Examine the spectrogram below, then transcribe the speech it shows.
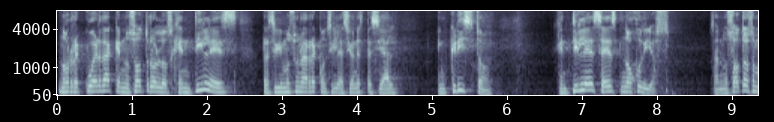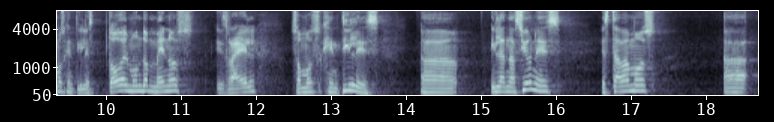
nos recuerda que nosotros los gentiles recibimos una reconciliación especial en Cristo. Gentiles es no judíos. O sea, nosotros somos gentiles. Todo el mundo menos Israel somos gentiles. Ah, y las naciones estábamos ah,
